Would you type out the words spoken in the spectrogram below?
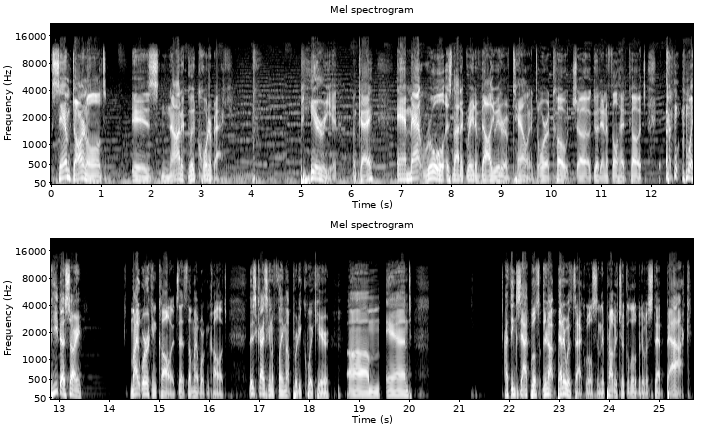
Sam Darnold is not a good quarterback. Period. Okay? And Matt Rhule is not a great evaluator of talent or a coach, uh, a good NFL head coach. what he does, sorry, might work in college. That stuff might work in college. This guy's going to flame out pretty quick here. Um, and I think Zach Wilson, they're not better with Zach Wilson. They probably took a little bit of a step back.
